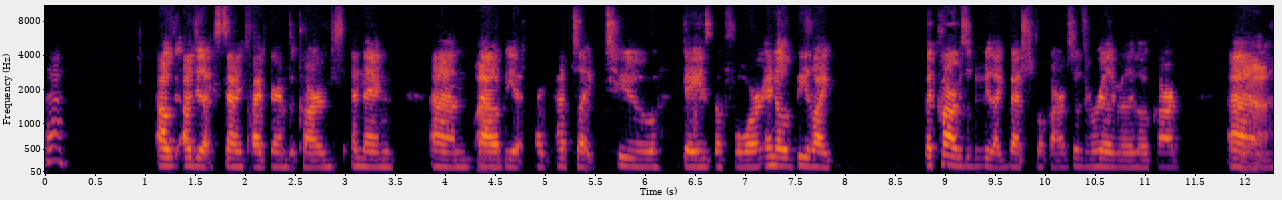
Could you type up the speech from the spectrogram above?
yeah. I'll, I'll do like 75 grams of carbs. And then um, Wow. that'll be like up to like two days before. And it'll be like the carbs will be like vegetable carbs. So it's really, really low carb. Um, Yeah.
